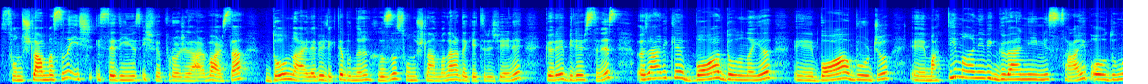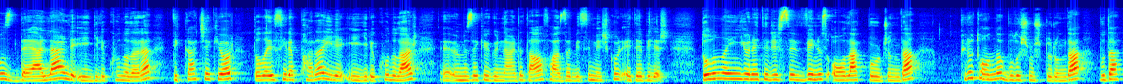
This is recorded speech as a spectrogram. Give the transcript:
Sonuçlanmasını iş, istediğiniz iş ve projeler varsa Dolunay'la birlikte bunların hızlı sonuçlanmalar da getireceğini görebilirsiniz. Özellikle Boğa Dolunay'ı, e, Boğa Burcu e, maddi manevi güvenliğimiz, sahip olduğumuz değerlerle ilgili konulara dikkat çekiyor. Dolayısıyla para ile ilgili konular e, önümüzdeki günlerde daha fazla bizi meşgul edebilir. Dolunay'ın yöneticisi Venüs Oğlak Burcu'nda Plüton'la buluşmuş durumda. Bu da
